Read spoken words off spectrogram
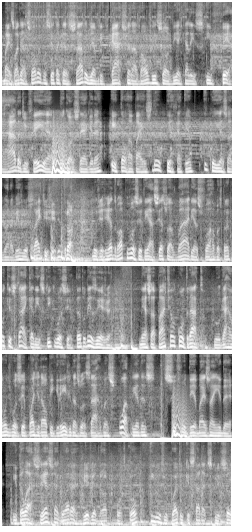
Mas olha só, mas você tá cansado de abrir caixa da Valve e só ver aquela skin ferrada de feia? Não consegue, né? Então, rapaz, não perca tempo e conheça agora mesmo o site GG Drop. No GG Drop você tem acesso a várias formas para conquistar aquela skin que você tanto deseja. Nessa parte é o contrato, lugar onde você pode dar upgrade nas suas armas ou apenas se fuder mais ainda. Então acesse agora ggdrop.com e use o código que está na descrição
